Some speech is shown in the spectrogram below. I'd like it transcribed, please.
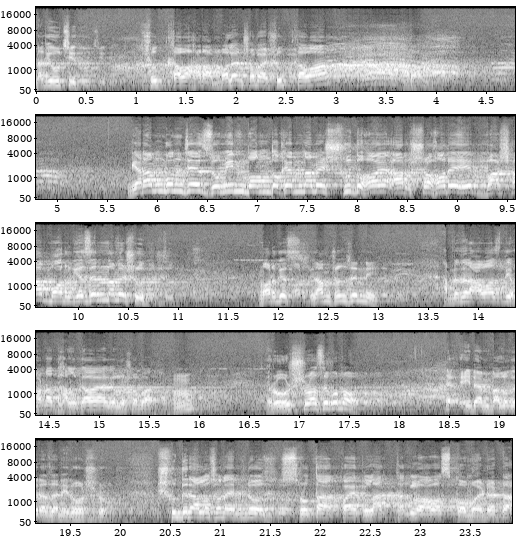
নাকি উচিত? সুদ খাওয়া হারাম। বলেন সবাই, সুদ খাওয়া হারাম। গ্রামগঞ্জে জমিন বন্ধকের নামে সুদ হয় আর শহরে বাসা মর্গেজের নামে সুদ। মর্গেজ, নাম শুনছেন নি? আপনাদের আওয়াজ দিয়ে হঠাৎ হালকা হয়ে গেল সবার, হুম? রহস্য আছে কোনো? এইটা আমি ভালো করে জানি, রহস্য। সুদের আলোচনা এমনি শ্রোতা কয়েক লাখ থাকলেও আওয়াজ কম হয়। এটা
